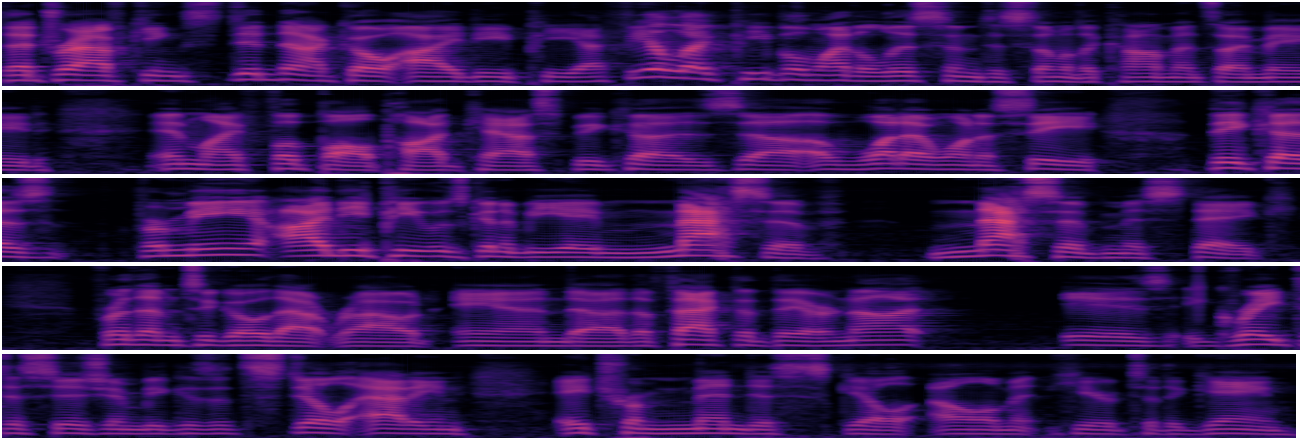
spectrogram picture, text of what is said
that DraftKings did not go IDP. I feel like people might have listened to some of the comments I made in my football podcast because uh, of what I want to see. Because for me, IDP was going to be a massive, massive mistake for them to go that route. And uh, the fact that they are not is a great decision because it's still adding a tremendous skill element here to the game.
